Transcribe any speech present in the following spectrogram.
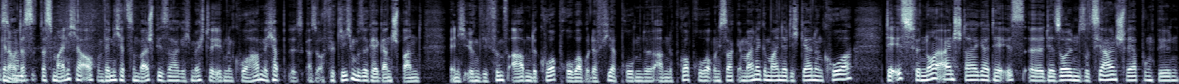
genau, das, das meine ich ja auch. Und wenn ich jetzt zum Beispiel sage, ich möchte eben einen Chor haben, ich habe, also auch für Kirchenmusiker ganz spannend, wenn ich irgendwie fünf Abende Chorprobe habe oder vier Probende Abende Chorprobe habe und ich sage, in meiner Gemeinde hätte ich gerne einen Chor, der ist für Neueinsteiger, der ist, äh, der soll einen sozialen Schwerpunkt bilden,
